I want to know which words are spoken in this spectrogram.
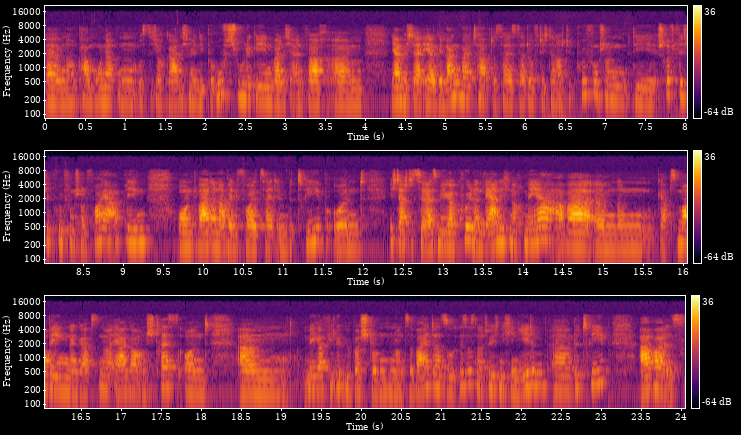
Ähm, nach ein paar Monaten musste ich auch gar nicht mehr in die Berufsschule gehen, weil ich einfach ähm, ja, mich da eher gelangweilt habe. Das heißt, da durfte ich dann auch die Prüfung schon, die schriftliche Prüfung schon vorher ablegen und war dann aber in Vollzeit im Betrieb. Und ich dachte zuerst mega cool, dann lerne ich noch mehr, aber ähm, dann gab es Mobbing, dann gab es nur Ärger und Stress und ähm, mega viele Überstunden und so weiter. So ist es natürlich nicht in jedem äh, Betrieb, aber es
